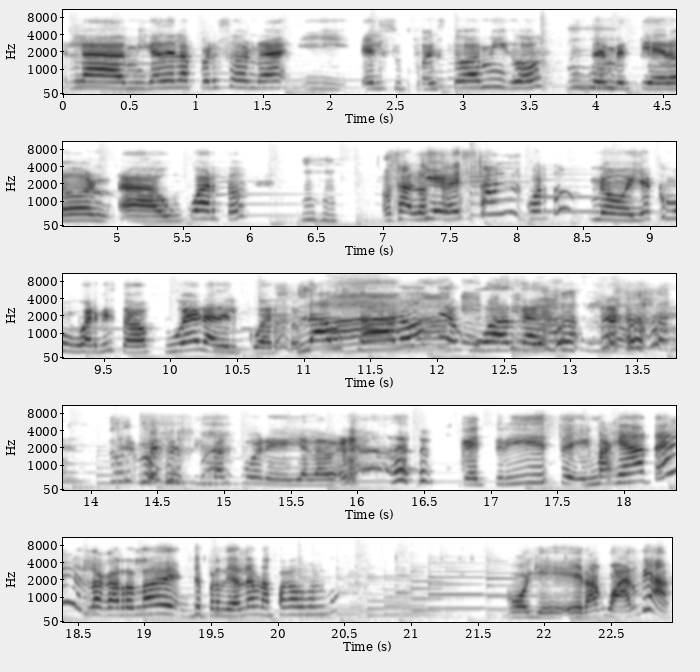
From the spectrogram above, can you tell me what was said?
la amiga de la persona y el supuesto amigo se metieron a un cuarto. O sea, ¿los Y- tres están en el cuarto? No, ella como guardia estaba fuera del cuarto. La Ah, usaron de guardia. Me sentí mal por ella, la verdad. Qué triste. Imagínate, la agarrarla de, de perdida, ¿le habrán pagado algo? Oye, era guardia.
